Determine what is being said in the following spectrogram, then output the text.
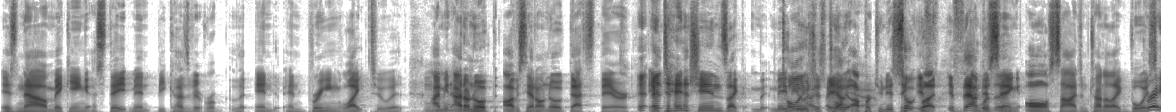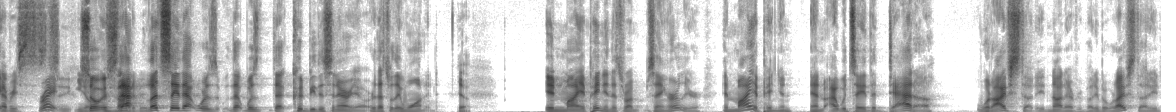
is now making a statement because of it and and bringing light to it? I mean, I don't know if obviously I don't know if that's their Mm-hmm. And- and- and- intentions. like maybe Totally, it was just totally Yeah. opportunistic. So if- but if that I'm was just a- saying all sides. I'm trying to like voice Right, every right. you know, so if that, let's say that was that was that could be the scenario, or that's what they wanted. Yeah. In my opinion, that's what I'm saying earlier. In my opinion, and I would say the data, what I've studied, not everybody, but what I've studied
